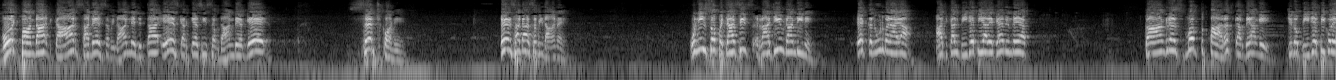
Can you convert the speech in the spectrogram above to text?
ਵੋਟ ਪਾਉਣ ਦਾ ਅਧਿਕਾਰ ਸਾਡੇ ਸੰਵਿਧਾਨ ਨੇ ਦਿੱਤਾ। ਇਸ ਕਰਕੇ ਅਸੀਂ ਸੰਵਿਧਾਨ ਦੇ ਅੱਗੇ ਸਿਰ ਝੁਕਾਉਣੇ ਇਹ ਸਾਡਾ ਸੰਵਿਧਾਨ ਹੈ। 1985 ਰਾਜੀਵ ਗਾਂਧੀ ਨੇ ਇੱਕ ਕਾਨੂੰਨ ਬਣਾਇਆ। ਅੱਜ ਕੱਲ ਬੀਜੇਪੀ ਵਾਲੇ ਕਹਿ ਦਿੰਦੇ ਆ, ਕਾਂਗਰਸ ਮੁਕਤ ਭਾਰਤ ਕਰ ਦੇਾਂਗੇ ਜਦੋਂ ਬੀਜੇਪੀ ਕੋਲੇ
